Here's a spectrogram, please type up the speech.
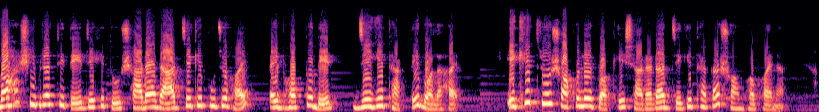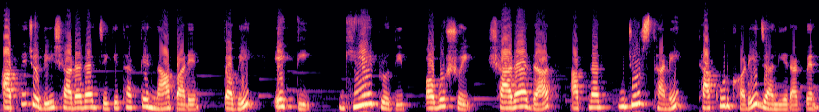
মহাশিবরাত্রিতে যেহেতু সারা রাত জেগে পুজো হয়, তাই ভক্তদের জেগে থাকতে বলা হয়। এক্ষেত্রেও সকলের পক্ষে সারা রাত জেগে থাকা সম্ভব হয় না। আপনি যদি সারা রাত জেগে থাকতে না পারেন, তবে একটি ঘিয়ের প্রদীপ অবশ্যই সারা রাত আপনার পুজোর স্থানে ঠাকুর ঘরে জ্বালিয়ে রাখবেন।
